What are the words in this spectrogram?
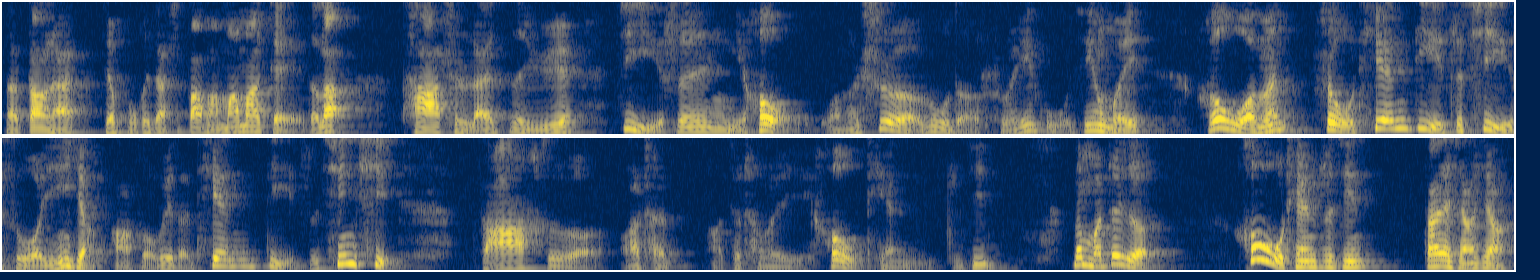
那当然就不会再是爸爸妈妈给的了，它是来自于寄生以后我们摄入的水谷精微。和我们受天地之气所影响啊，所谓的天地之清气杂合而成啊，就成为后天之精。那么这个后天之精，大家想想，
